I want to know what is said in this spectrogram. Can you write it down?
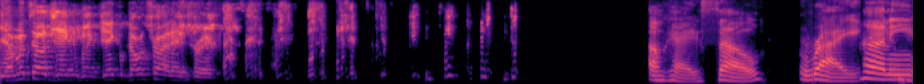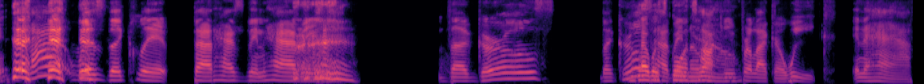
Yeah, I'm gonna tell Jacob, like, Jacob, don't try that trick. Okay, so Right. honey, that was the clip that has been having the girls. The girls That was have been going talking for like a week and a half.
